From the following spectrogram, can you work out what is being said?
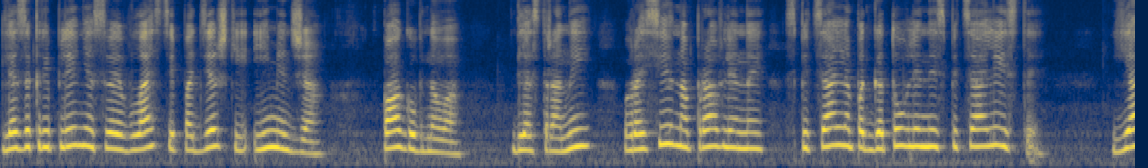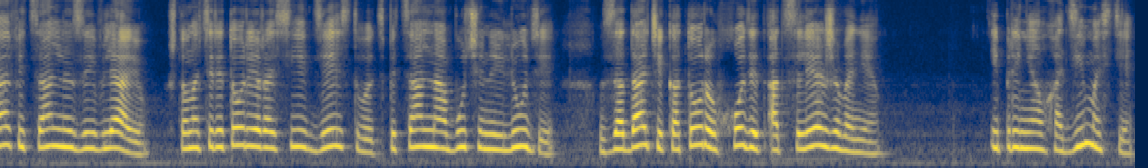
Для закрепления своей власти поддержки имиджа, пагубного для страны, в Россию направлены специально подготовленные специалисты. Я официально заявляю, что на территории России действуют специально обученные люди, в задачи которых входит отслеживание и при необходимости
